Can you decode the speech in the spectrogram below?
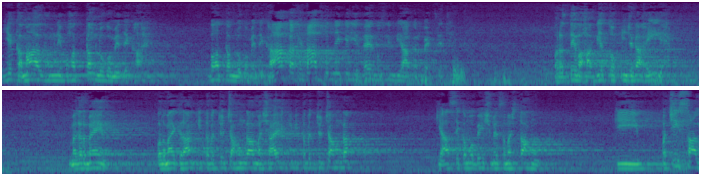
ये कमाल हमने बहुत कम लोगों में देखा है। बहुत कम लोगों में देखा। आपका खिताब सुनने के लिए गैर मुस्लिम भी आकर बैठते थे। और रद्द वहाबियत तो अपनी जगह है ही है। मगर मैं कराम की तवज्जो चाहूँगा मशाइ की भी तवज्जो चाहूँगा कि आज से कमोबेश मैं समझता हूँ कि 25 साल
